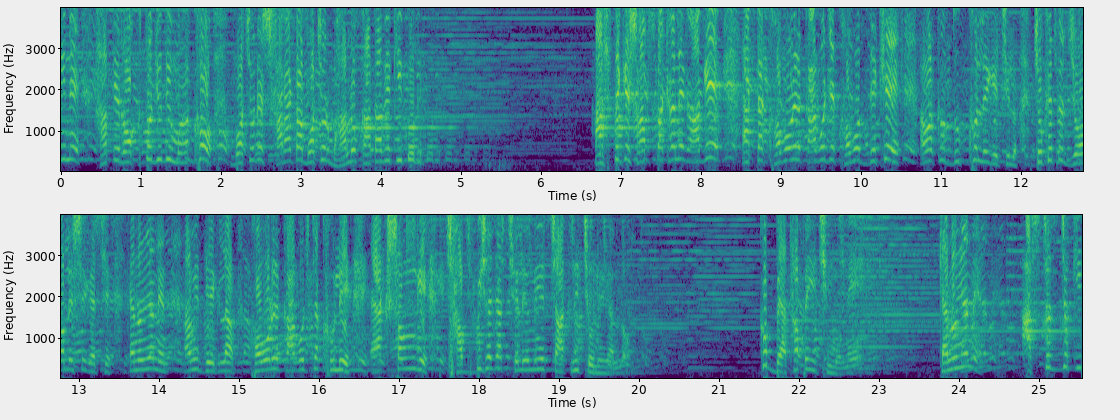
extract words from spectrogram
দিনে হাতে রক্ত যদি মাখো, বছরের সারাটা বছর ভালো কাটাবে কি করে? আজ থেকে সপ্তাহখানেক আগে একটা খবরের কাগজে খবর দেখে আমার খুব দুঃখ লেগেছিল। চোখে তো জল এসে গেছে। কেন জানেন? আমি দেখলাম খবরের কাগজটা খুলে একসঙ্গে ছাব্বিশ হাজার ছেলে মেয়ের চাকরি চলে গেল। খুব ব্যথা পেয়েছি মনে। কেন জানে আশ্চর্য কি?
